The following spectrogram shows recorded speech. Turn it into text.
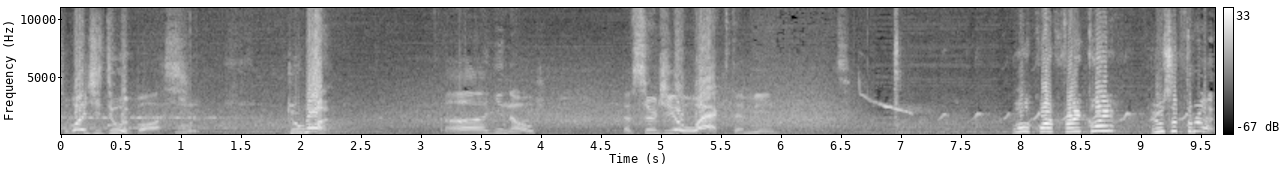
So why'd you do it, boss? Do what? Uh, you know, have Sergio whacked, I mean. Well, quite frankly, it was a threat.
